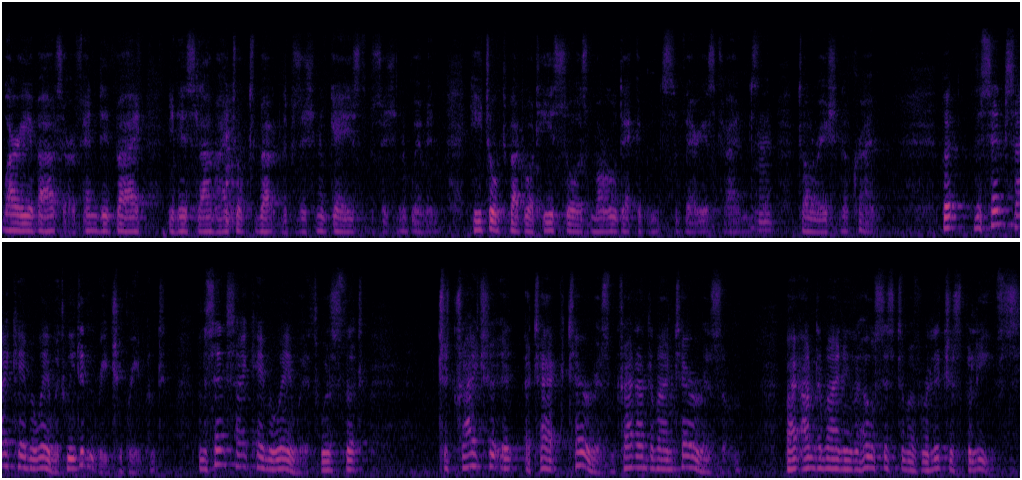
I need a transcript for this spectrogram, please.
worry about or offended by in Islam. I talked about the position of gays, the position of women. He talked about what he saw as moral decadence of various kinds, the mm. toleration of crime. But the sense I came away with, we didn't reach agreement, the sense I came away with was that to try to attack terrorism, try to undermine terrorism by undermining the whole system of religious beliefs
